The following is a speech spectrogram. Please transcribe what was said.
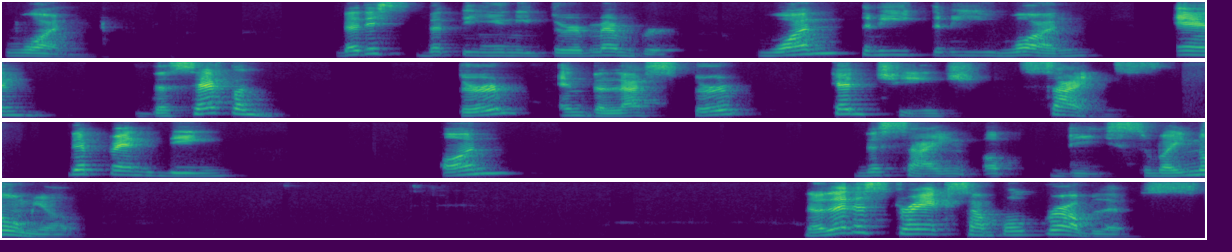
1. That is the thing you need to remember. 1, 3, 3, 1. And the second term and the last term can change signs depending on the sign of this binomial. Now let us try example problems.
